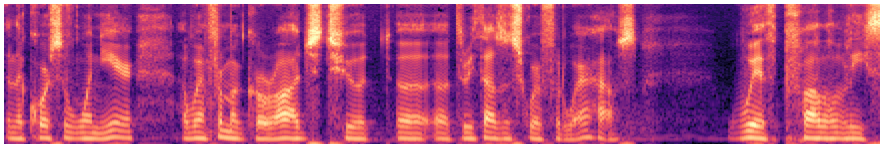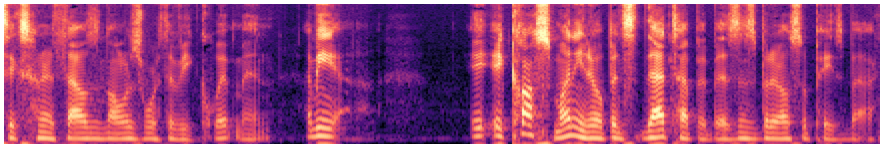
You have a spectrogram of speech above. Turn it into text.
in the course of one year, I went from a garage to a, a, a 3,000 square foot warehouse with probably $600,000 worth of equipment. I mean, it, it costs money to open that type of business, but it also pays back.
